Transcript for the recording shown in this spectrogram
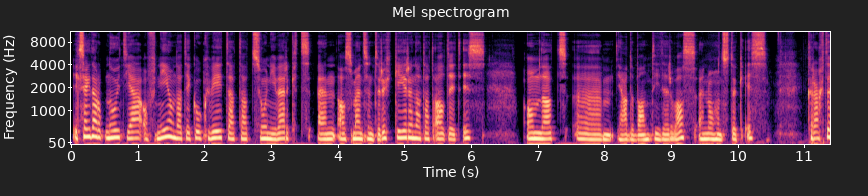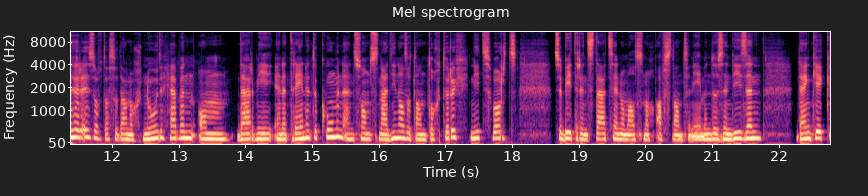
ik zeg daarop nooit ja of nee, omdat ik ook weet dat dat zo niet werkt. En als mensen terugkeren, dat dat altijd is. Omdat um, ja, de band die er was en nog een stuk is, krachtiger is of dat ze dat nog nodig hebben om daarmee in het trainen te komen. En soms nadien, als het dan toch terug niets wordt, ze beter in staat zijn om alsnog afstand te nemen. Dus in die zin denk ik,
